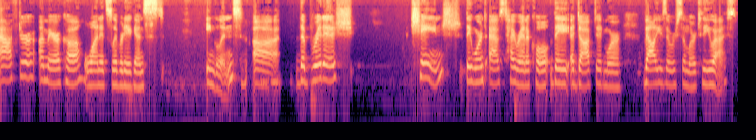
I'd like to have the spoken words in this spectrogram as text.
after America won its liberty against England, uh, mm-hmm. the British changed. They weren't as tyrannical. They adopted more values that were similar to the U.S.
